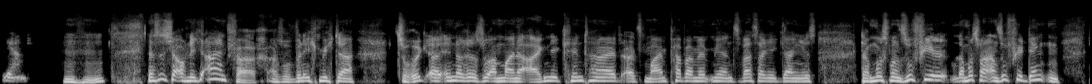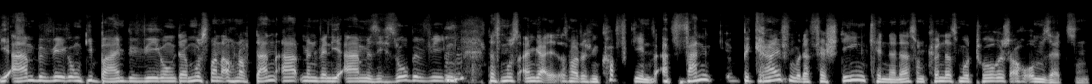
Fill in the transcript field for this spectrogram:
lernt. Mhm. Das ist ja auch nicht einfach. Also wenn ich mich da zurückerinnere, so an meine eigene Kindheit, als mein Papa mit mir ins Wasser gegangen ist, da muss man so viel, da muss man an so viel denken. Die Armbewegung, die Beinbewegung, da muss man auch noch dann atmen, wenn die Arme sich so bewegen. Mhm. Das muss einem ja erstmal durch den Kopf gehen. Ab wann begreifen oder verstehen Kinder das und können das motorisch auch umsetzen?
